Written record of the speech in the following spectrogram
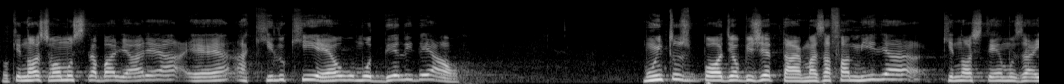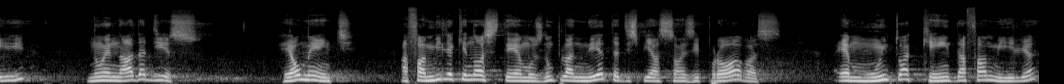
O que nós vamos trabalhar é, é aquilo que é o modelo ideal. Muitos podem objetar, mas a família que nós temos aí não é nada disso. Realmente, a família que nós temos no planeta de expiações e provas é muito aquém da família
